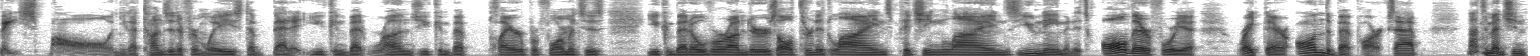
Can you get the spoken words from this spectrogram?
baseball and you got tons of different ways to bet it. You can bet runs, you can bet player performances, you can bet over unders, alternate lines, pitching lines, you name it. It's all there for you right there on the BetParx app. Not to mention,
